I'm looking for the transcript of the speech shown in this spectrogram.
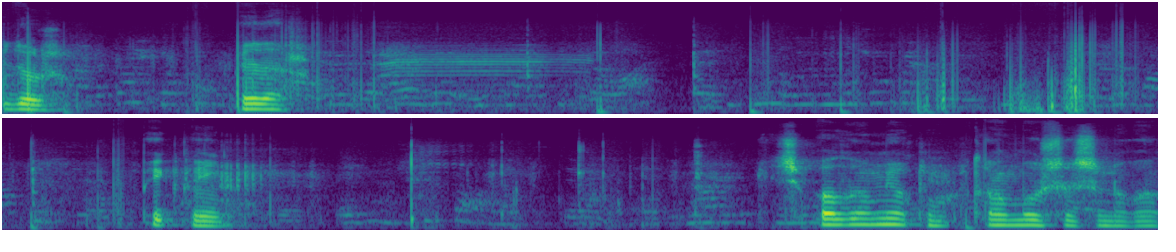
bir dur. Beyler. Bekleyin. Hiç balığım yok mu? Tam boş yaşına bal.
